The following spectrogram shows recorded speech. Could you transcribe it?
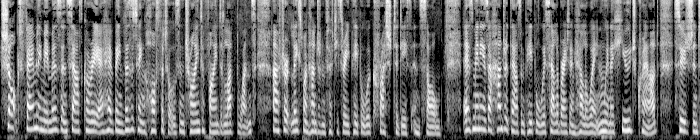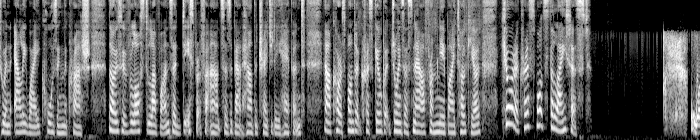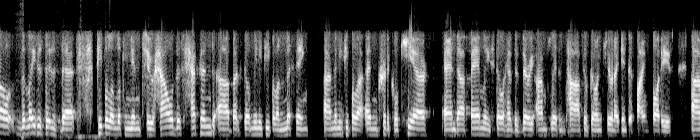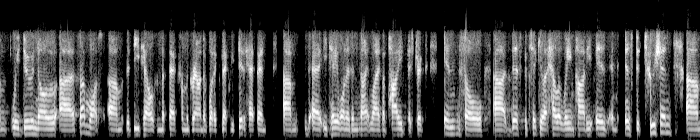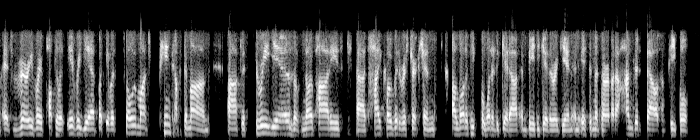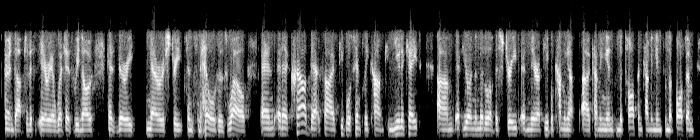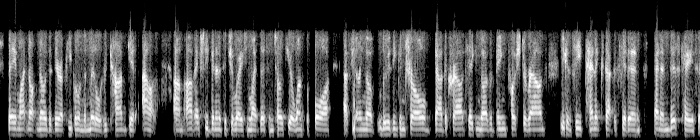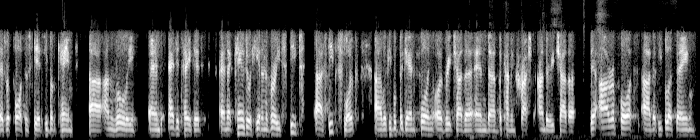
Shocked family members in South Korea have been visiting hospitals and trying to find loved ones after at least 153 people were crushed to death in Seoul. As many as 100,000 people were celebrating Halloween when a huge crowd surged into an alleyway, causing the crash. Those who've lost loved ones are desperate for answers about how the tragedy happened. Our correspondent Chris Gilbert joins us now from nearby Tokyo. Kia ora, Chris. What's the latest? Well, the latest is that people are looking into how this happened, uh, but still many people are missing. Uh, many people are in critical care and uh, families still have the very unpleasant task of going through and identifying bodies. Um, we do know uh, somewhat um, the details and the facts on the ground of what exactly did happen. Um, uh, Itaewon is a nightlife, a party district in Seoul. Uh, this particular Halloween party is an institution. Um, it's very, very popular every year, but there was so much pent up demand after three years of no parties, uh, tight COVID restrictions, a lot of people wanted to get out and be together again, and estimates are about 100,000 people turned up to this area, which, as we know, has very narrow streets and some hills as well. And in a crowd that size, people simply can't communicate. Um, if you're in the middle of the street and there are people coming up, uh, coming in from the top and coming in from the bottom, they might not know that there are people in the middle who can't get out. Um, I've actually been in a situation like this in Tokyo once before, a feeling of losing control, uh, the crowd taking over, being pushed around. You can see panic start to set in. And in this case, as reports have said, people became uh, unruly and agitated. And it came to a head on a very steep, uh, steep slope uh, where people began falling over each other and uh, becoming crushed under each other. There are reports uh, that people are saying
